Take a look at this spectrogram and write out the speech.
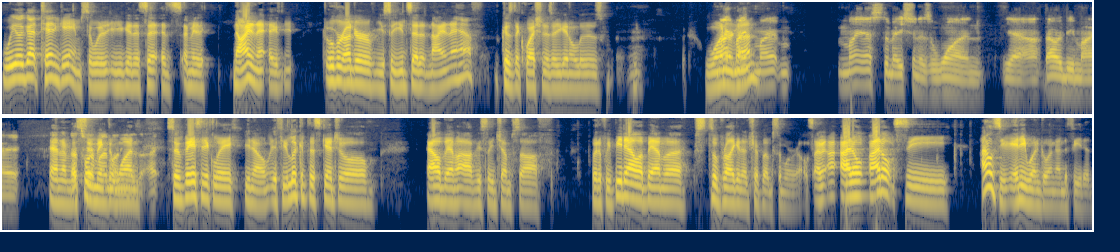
we only got ten games, so what you're gonna set it's I mean nine and a, over under. You said you'd set it nine and a half because the question is, are you gonna lose one my, or my, none? My, my estimation is one. Yeah, that would be my. and I'm assuming the one. I, So basically, you know, if you look at the schedule, Alabama obviously jumps off. But if we beat Alabama, still probably going to trip up somewhere else. I, I, I don't, I don't see, I don't see anyone going undefeated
